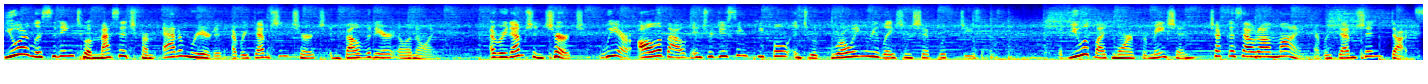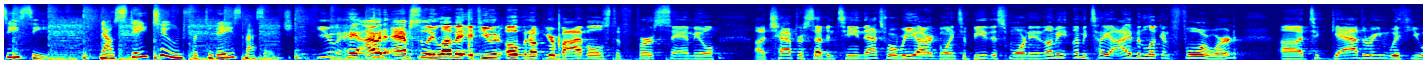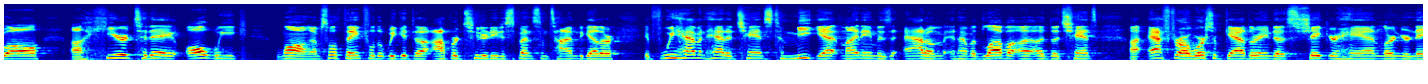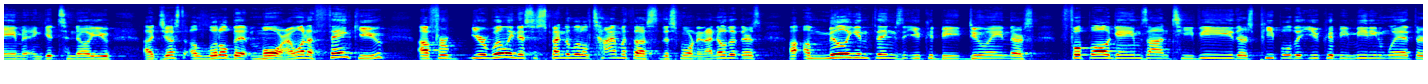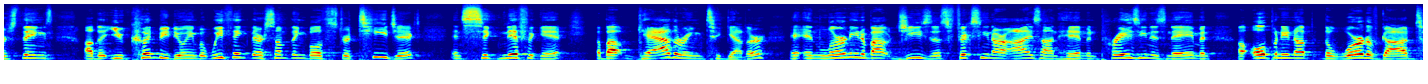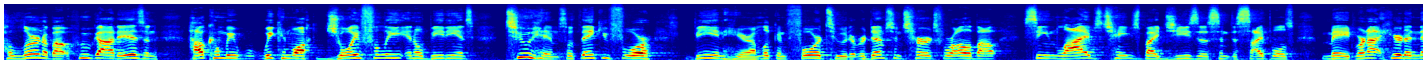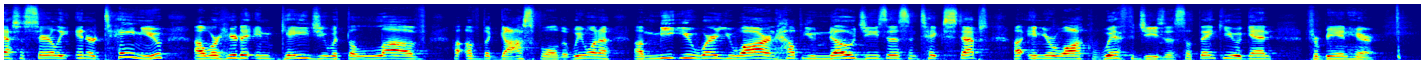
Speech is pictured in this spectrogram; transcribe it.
You are listening to a message from Adam Reardon at Redemption Church in Belvidere, Illinois. At Redemption Church, we are all about introducing people into a growing relationship with Jesus. If you would like more information, check us out online at redemption.cc. Now stay tuned for today's message. You, hey, I would absolutely love it if you would open up your Bibles to 1 Samuel uh, chapter 17. That's where we are going to be this morning. And let me let me tell you, I've been looking forward uh, to gathering with you all uh, here today all week long. I'm so thankful that we get the opportunity to spend some time together. If we haven't had a chance to meet yet, my name is Adam, and I would love uh, uh, the chance uh, after our worship gathering to shake your hand, learn your name, and get to know you uh, just a little bit more. I want to thank you uh, for your willingness to spend a little time with us this morning. I know that there's a, a million things that you could be doing. There's football games on TV, there's people that you could be meeting with, there's things uh, that you could be doing, but we think there's something both strategic and significant about gathering together and, and, learning about Jesus, fixing our eyes on Him and praising His name and uh, opening up the Word of God to learn about who God is and how can we, we can walk joyfully in obedience to Him. So thank you for being here. I'm looking forward to it. At Redemption Church, we're all about seeing lives changed by Jesus and disciples made. We're not here to necessarily entertain you, uh, we're here to engage you with the love uh, of the gospel. That we want to uh, meet you where you are and help you know Jesus and take steps uh, in your walk with Jesus. So thank you again for being here.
